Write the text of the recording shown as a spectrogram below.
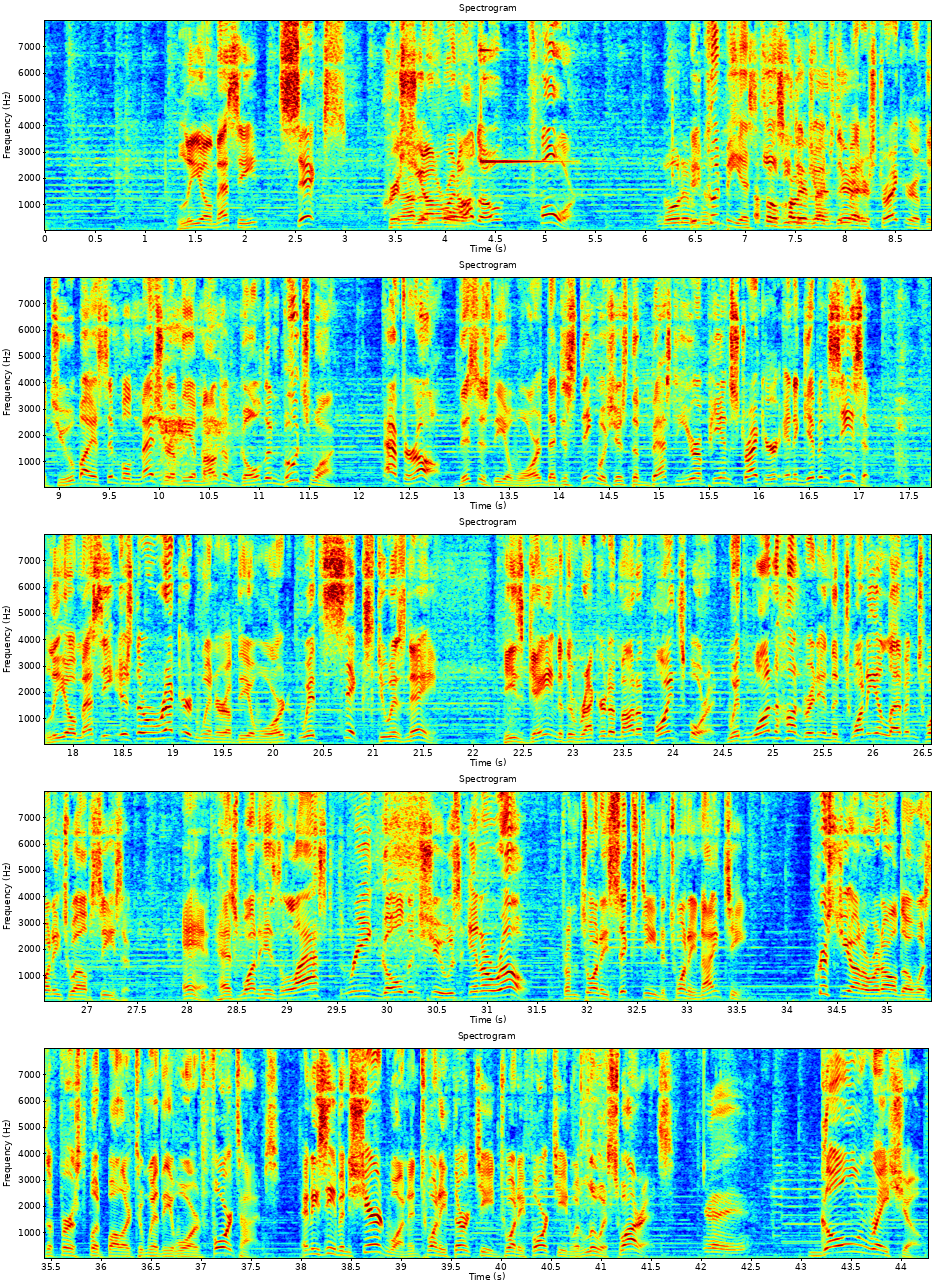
Leo Messi, 6. Cristiano four. Ronaldo, 4. Golden It could be as That's easy to judge the better striker of the two by a simple measure of the amount of golden boots won. After all, this is the award that distinguishes the best European striker in a given season. Leo Messi is the record winner of the award with six to his name. He's gained the record amount of points for it with 100 in the 2011 2012 season and has won his last three golden shoes in a row from 2016 to 2019. Cristiano Ronaldo was the first footballer to win the award four times, and he's even shared one in 2013 2014 with Luis Suarez. Yeah, yeah. Goal ratio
